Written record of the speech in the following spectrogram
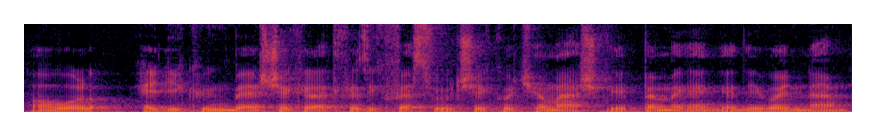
ahol egyikünkben se keletkezik feszültség, hogyha másik éppen megengedi, vagy nem.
